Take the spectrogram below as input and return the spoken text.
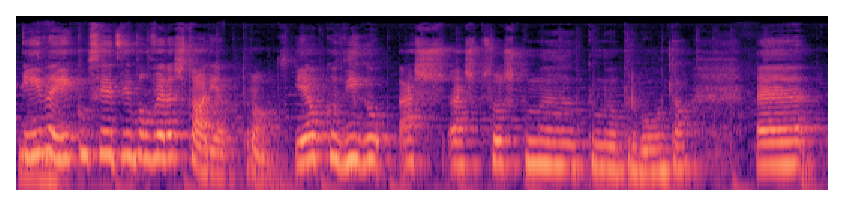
E daí comecei a desenvolver a história. Pronto. E é o que eu digo às, às pessoas que me, que me perguntam. Uh,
